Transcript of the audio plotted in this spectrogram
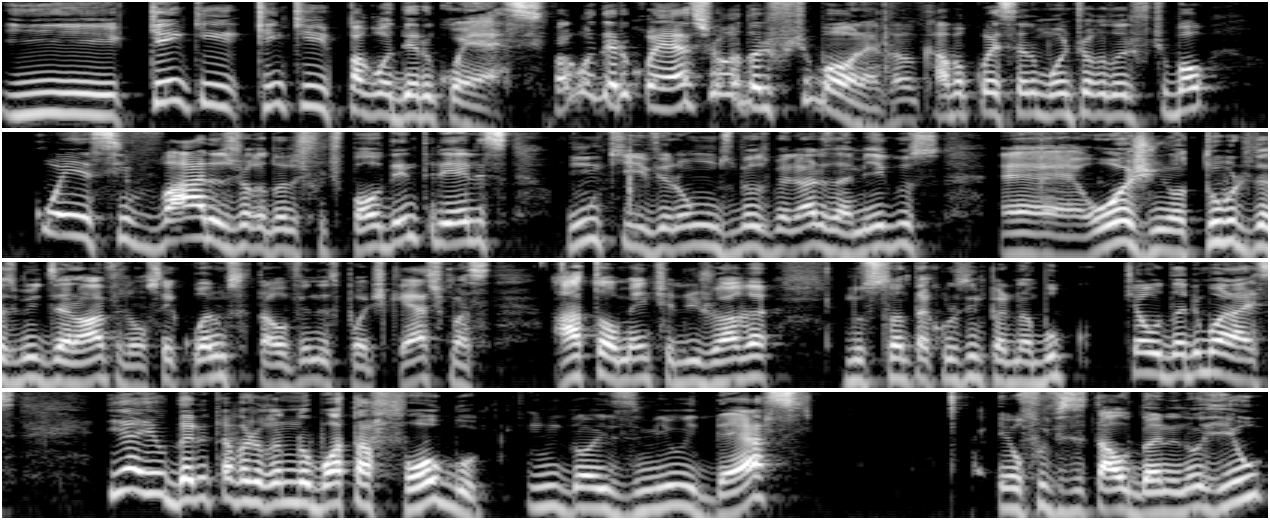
E quem que, quem que pagodeiro conhece? Pagodeiro conhece jogador de futebol, né? Então acaba conhecendo um monte de jogador de futebol, conheci vários jogadores de futebol, dentre eles um que virou um dos meus melhores amigos é, hoje, em outubro de 2019. Não sei quando você está ouvindo esse podcast, mas atualmente ele joga no Santa Cruz, em Pernambuco, que é o Dani Moraes. E aí o Dani estava jogando no Botafogo em 2010. Eu fui visitar o Dani no Rio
